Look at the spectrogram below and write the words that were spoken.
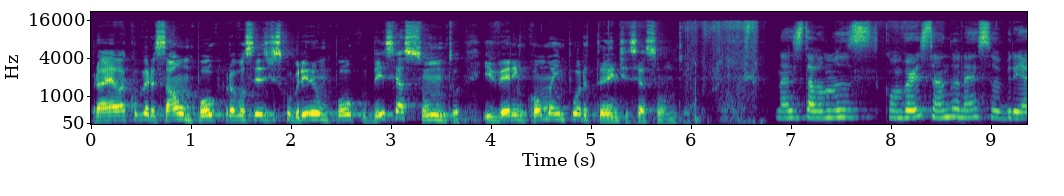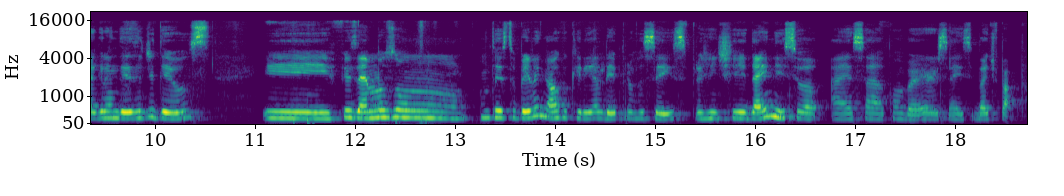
para ela conversar um pouco, para vocês descobrirem um pouco desse assunto e verem como é importante esse assunto. Nós estávamos conversando, né, sobre a grandeza de Deus e fizemos um, um texto bem legal que eu queria ler para vocês, para a gente dar início a essa conversa, a esse bate-papo.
